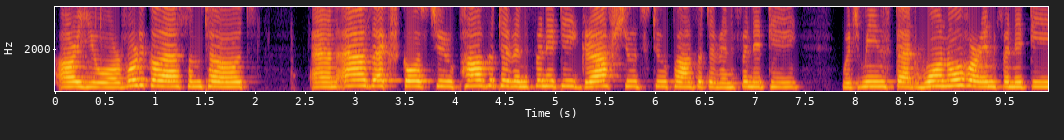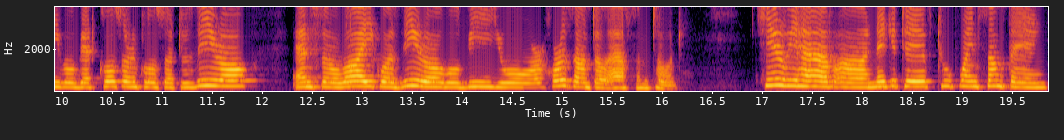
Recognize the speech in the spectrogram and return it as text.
are your vertical asymptotes. And as x goes to positive infinity, graph shoots to positive infinity, which means that 1 over infinity will get closer and closer to 0. And so y equals 0 will be your horizontal asymptote. Here we have a negative 2 point something.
